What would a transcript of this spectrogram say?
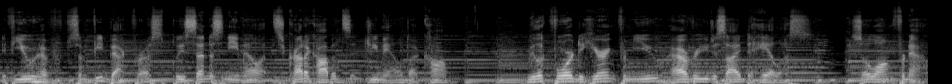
If you have some feedback for us, please send us an email at socratichobbits at gmail.com. We look forward to hearing from you however you decide to hail us. So long for now.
